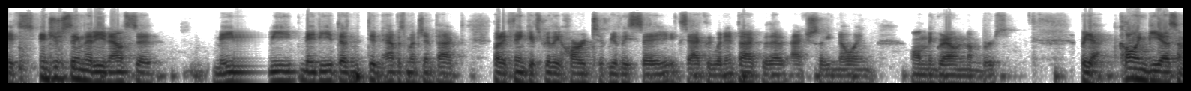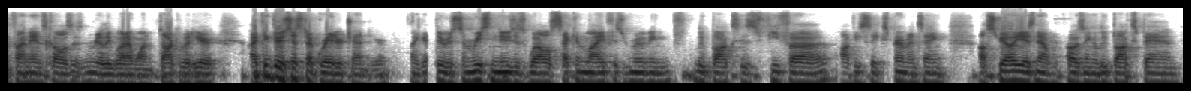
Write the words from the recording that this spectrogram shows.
it's interesting that he announced it. Maybe maybe it doesn't didn't have as much impact, but I think it's really hard to really say exactly what impact without actually knowing on the ground numbers. But yeah, calling BS on finance calls isn't really what I want to talk about here. I think there's just a greater trend here. Like there was some recent news as well. Second Life is removing loot boxes. FIFA obviously experimenting. Australia is now proposing a loot box ban,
